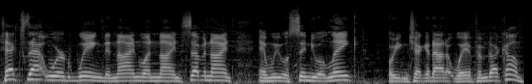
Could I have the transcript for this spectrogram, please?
text that word wing to 91979, and we will send you a link, or you can check it out at wayfm.com.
